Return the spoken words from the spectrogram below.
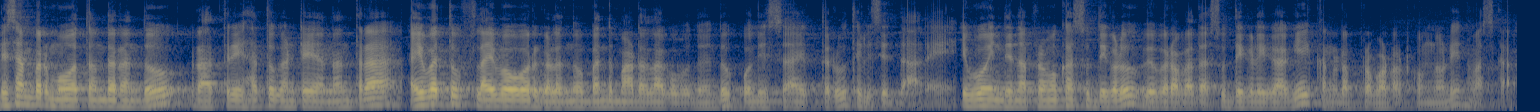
ಡಿಸೆಂಬರ್ ಮೂವತ್ತೊಂದರಂದು ರಾತ್ರಿ ಹತ್ತು ಗಂಟೆಯ ನಂತರ ಐವತ್ತು ಫ್ಲೈಓವರ್ಗಳನ್ನು ಬಂದ್ ಮಾಡಲಾಗುವುದು ಎಂದು ಪೊಲೀಸ್ ಆಯುಕ್ತರು ತಿಳಿಸಿದ್ದಾರೆ. ಇವು ಇಂದಿನ ಪ್ರಮುಖ ಸುದ್ದಿಗಳು. ವಿವರವಾದ ಸುದ್ದಿಗಳಿಗಾಗಿ ಕನ್ನಡಪ್ರಭ ಡಾಟ್ ಕಾಮ್ ನೋಡಿ. ನಮಸ್ಕಾರ.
